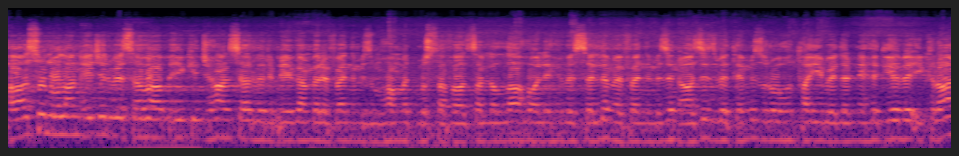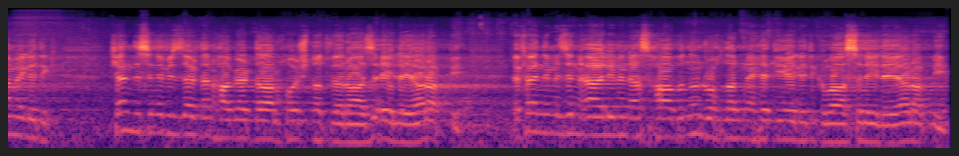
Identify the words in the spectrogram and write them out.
Hasıl olan ecir ve sevabı iki cihan serveri Peygamber Efendimiz Muhammed Mustafa sallallahu aleyhi ve sellem Efendimizin aziz ve temiz ruhu tayyibelerine hediye ve ikram eyledik. Kendisini bizlerden haberdar, hoşnut ve razı eyle ya Rabbi. Efendimizin âlinin, ashabının ruhlarına hediye eyledik, vasıl eyle ya Rabbi.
